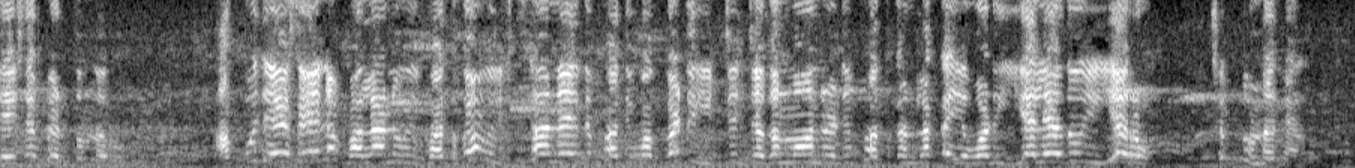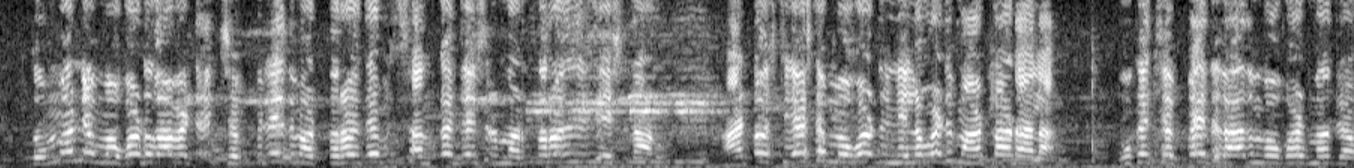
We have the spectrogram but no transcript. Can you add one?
చేసే పెడుతున్నారు. అప్పు చేసి ఫలాను ఈ పథకం ఇస్తానేది ప్రతి ఒక్కటి ఇచ్చి జగన్మోహన్ రెడ్డి పథకం లెక్క ఎవడు ఇయ్యలేదు ఇయ్యరు చెప్తుండ నేను. తొమ్మిది మొగోడు కాబట్టి చెప్పినది మడత రోజే సంతకం చేసిన మడత రోజే చేసినాడు అటు చేస్తే మొగడు నిలబడి మాట్లాడాలా? ఒక చెప్పేది కాదు మొగోడు మరి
